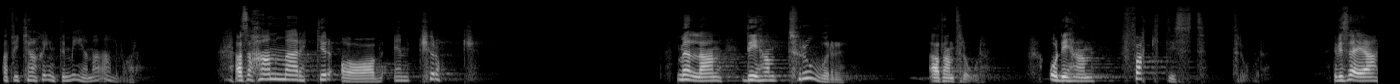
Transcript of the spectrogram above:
att vi kanske inte menar allvar. Alltså han märker av en krock mellan det han tror att han tror och det han faktiskt tror. Det vill säga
